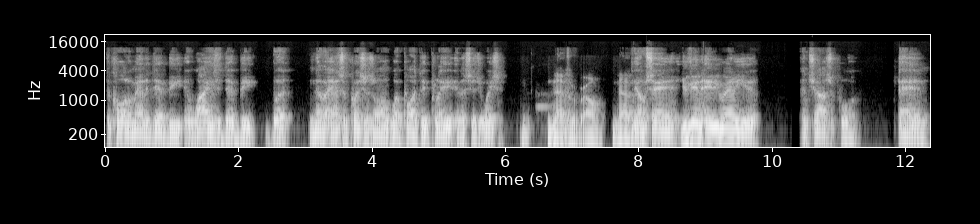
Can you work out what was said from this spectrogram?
to call a man a deadbeat and why he's a deadbeat, but never answer questions on what part they played in a situation. Never, bro. Never. You know what I'm saying? You're getting 80 grand a year in child support. And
